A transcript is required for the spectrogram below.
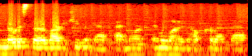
noticed the large achievement gap at North and we wanted to help correct that.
